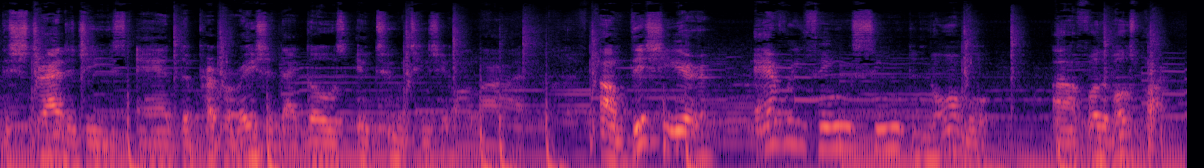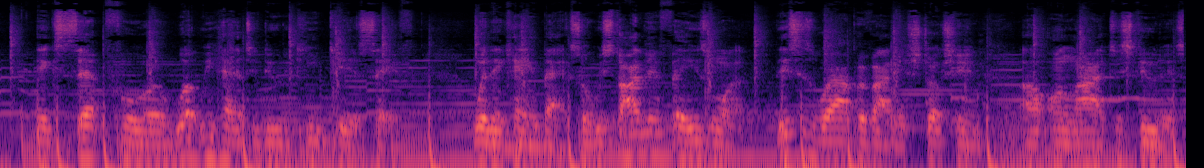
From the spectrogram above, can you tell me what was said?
the strategies and the preparation that goes into teaching online. Um, this year, everything seemed normal uh, for the most part, except for what we had to do to keep kids safe when they came back. So we started in phase one. This is where I provide instruction uh, online to students.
